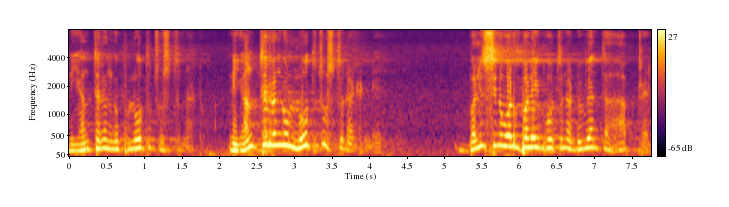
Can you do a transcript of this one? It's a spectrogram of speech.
నీ అంతరంగపు లోతు చూస్తున్నాడు. నీ అంతరంగం లోతు చూస్తున్నాడండి. బలిసిన వాడు బలైపోతున్నాడు. నువ్వెంత ఆప్ట్రల్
